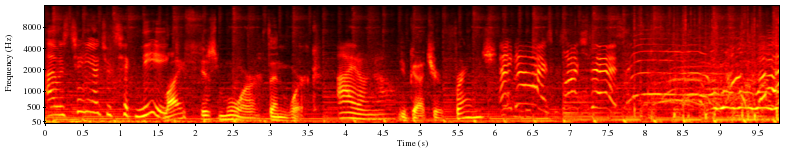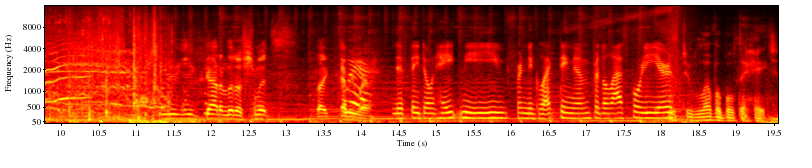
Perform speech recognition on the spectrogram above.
I was checking out your technique. Life is more than work. I don't know. You've got your friends, Hey You, you got a little schmutz like everywhere. And if they don't hate me for neglecting them for the last 40 years, too lovable to hate.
